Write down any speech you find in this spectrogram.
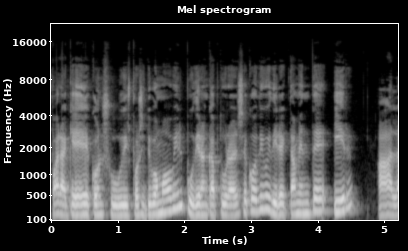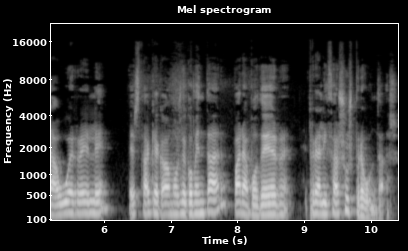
para que con su dispositivo móvil pudieran capturar ese código y directamente ir a la URL esta que acabamos de comentar para poder realizar sus preguntas.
